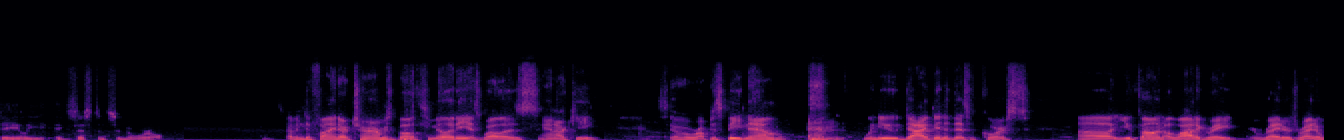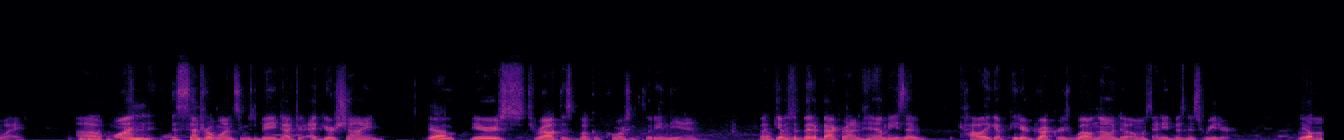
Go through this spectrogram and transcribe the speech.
daily existence in the world. Having defined our terms, both humility as well as anarchy. So we're up to speed now. when you dived into this, of course, uh, you found a lot of great writers right away. Uh, mm-hmm. One, the central one seems to be Dr. Edgar Schein, yeah. who appears throughout this book, of course, including the end. But give us a bit of background on him. He's a colleague of Peter Drucker's, well known to almost any business reader. Yep. Um,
